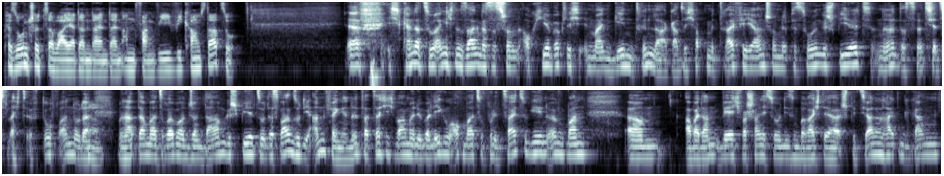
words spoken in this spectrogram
Personenschützer war ja dann dein, dein Anfang. Wie, wie kam es dazu? Äh, ich kann dazu eigentlich nur sagen, dass es schon auch hier wirklich in meinen Genen drin lag. Also ich habe mit drei, vier Jahren schon mit Pistolen gespielt. Ne? Das hört sich jetzt vielleicht doof an. Oder ja. man hat damals Räuber und Gendarm gespielt. So, das waren so die Anfänge. Ne? Tatsächlich war meine Überlegung auch mal zur Polizei zu gehen irgendwann. Ähm, Aber dann wäre ich wahrscheinlich so in diesen Bereich der Spezialeinheiten gegangen.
